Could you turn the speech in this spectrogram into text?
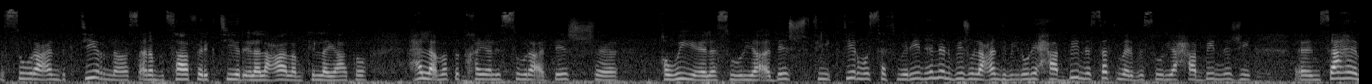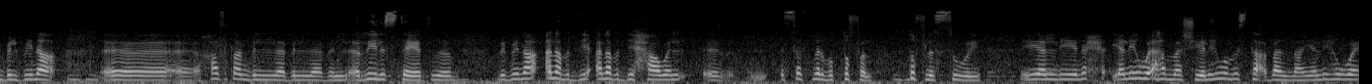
الصورة عند كثير ناس. أنا بتسافر كثير إلى العالم كلياته. هلأ ما بتتخيلي الصورة قديش قوية لسوريا؟ قديش في كثير مستثمرين هن بيجوا لعندي بيقولوا لي حابين نستثمر بسوريا حابين نجي. آه، نساهم بالبناء آه، خاصة بالريل استيت ببناء أنا بدي أنا بدي أحاول آه، أستثمر بالطفل الطفل السوري. يلي نح يلي هو أهم شيء يلي هو مستقبلنا يلي هو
